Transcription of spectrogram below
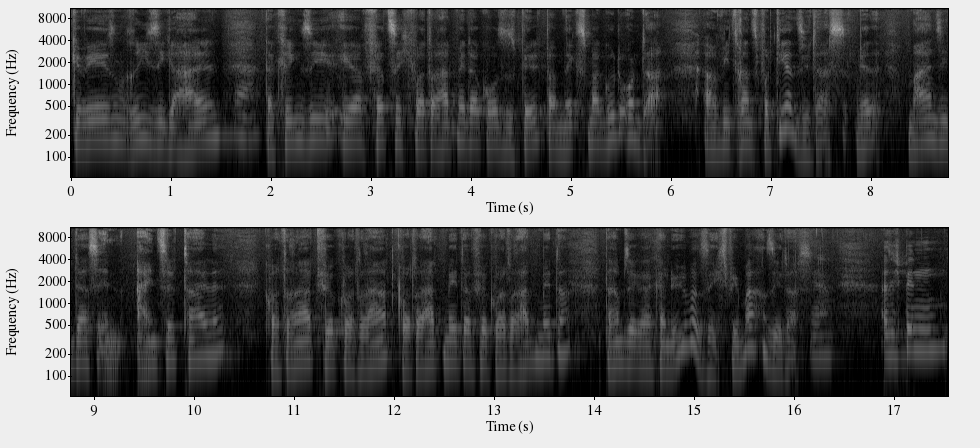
gewesen, riesige Hallen. Ja. Da kriegen Sie Ihr 40 Quadratmeter großes Bild beim nächsten Mal gut unter. Aber wie transportieren Sie das? Malen Sie das in Einzelteile, Quadrat für Quadrat, Quadratmeter für Quadratmeter? Da haben Sie gar keine Übersicht. Wie machen Sie das? Also ich bin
